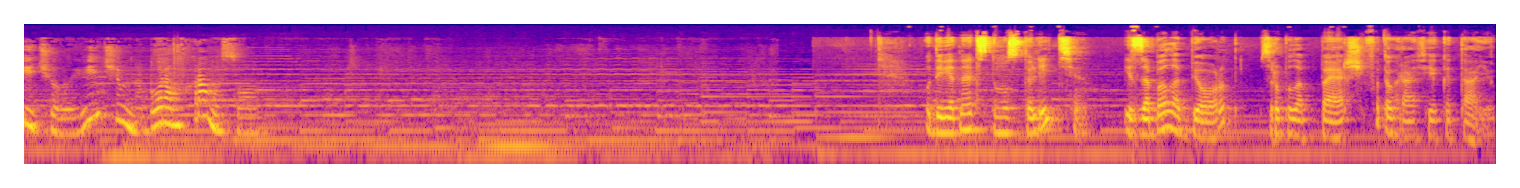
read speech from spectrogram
і чоловічим набором хромосом. У 19 столітті Ізабела Бьорд зробила перші фотографії Китаю.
